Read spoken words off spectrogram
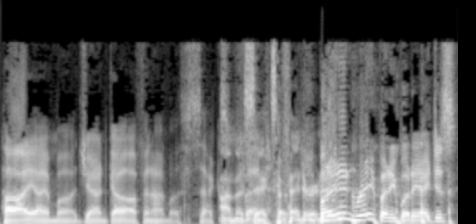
"Hi, I'm uh, John Goff, and I'm a sex. I'm a offender. sex offender, but I, didn't rape anybody. I just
